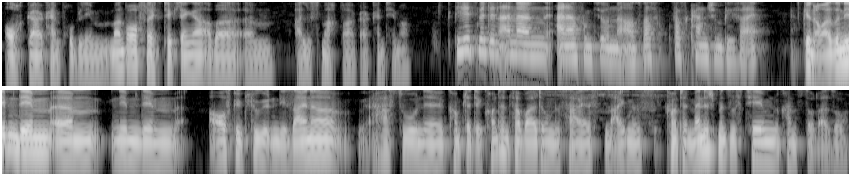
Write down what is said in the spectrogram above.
auch gar kein Problem. Man braucht vielleicht einen Tick länger, aber ähm, alles machbar, gar kein Thema. Wie sieht es mit den anderen, anderen Funktionen aus? Was, was kann Shopify? Genau, also neben dem, ähm, neben dem ausgeklügelten Designer hast du eine komplette Content-Verwaltung, das heißt ein eigenes Content-Management-System. Du kannst dort also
